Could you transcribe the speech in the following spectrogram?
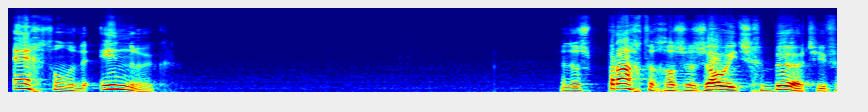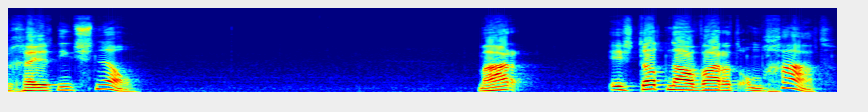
echt onder de indruk. En dat is prachtig als er zoiets gebeurt. Je vergeet het niet snel. Maar is dat nou waar het om gaat?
